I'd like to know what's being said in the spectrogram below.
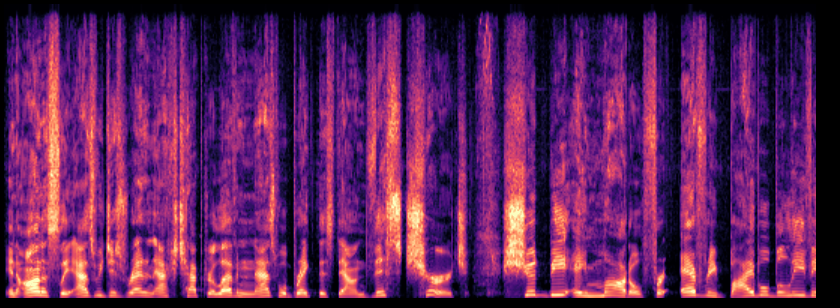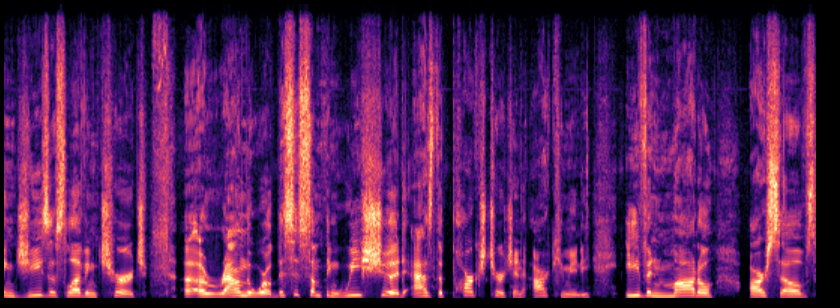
And honestly, as we just read in Acts chapter 11, and as we'll break this down, this church should be a model for every Bible believing, Jesus loving church uh, around the world. This is something we should, as the Parks Church in our community, even model ourselves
